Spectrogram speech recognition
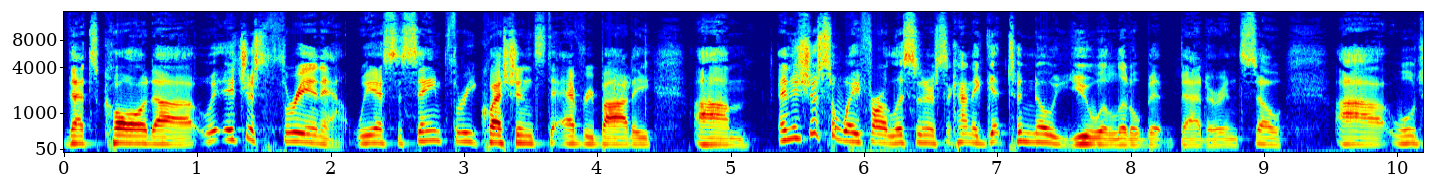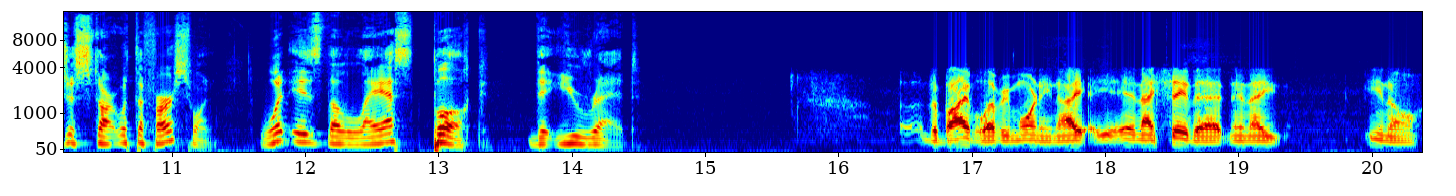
That's called. Uh, it's just three and out. We ask the same three questions to everybody, um, and it's just a way for our listeners to kind of get to know you a little bit better. And so uh, we'll just start with the first one. What is the last book that you read? The Bible every morning. I and I say that, and I, you know,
